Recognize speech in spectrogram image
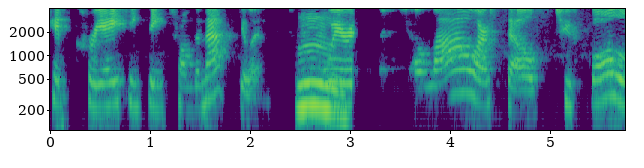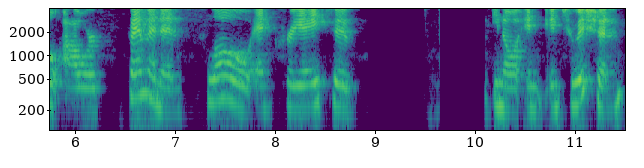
kept creating things from the masculine. Mm. Where we allow ourselves to follow our feminine flow and creative, you know, in, intuition,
